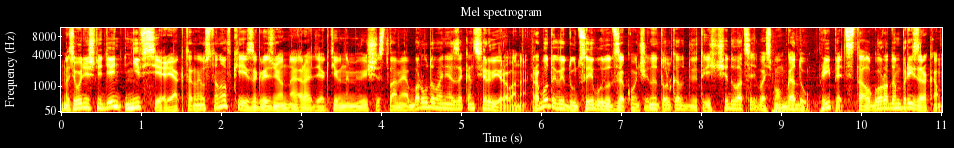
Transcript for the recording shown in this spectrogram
На сегодняшний день не все реакторные установки и загрязненное радиоактивными веществами оборудование законсервировано. Работы ведутся и будут закончены только в 2028 году. Припять стал городом-призраком.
